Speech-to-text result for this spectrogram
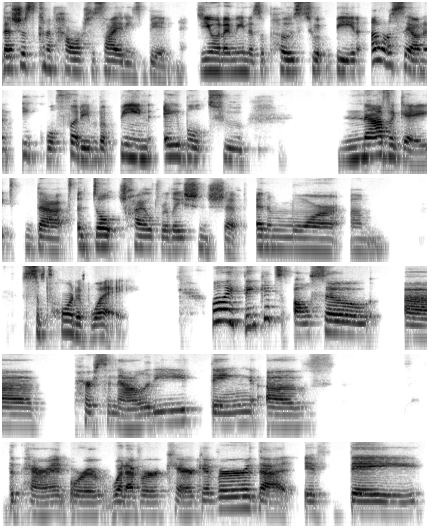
that's just kind of how our society's been. Do you know what I mean? As opposed to it being, I don't want to say on an equal footing, but being able to navigate that adult child relationship in a more um, supportive way. Well, I think it's also a personality thing of the parent or whatever caregiver that if they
